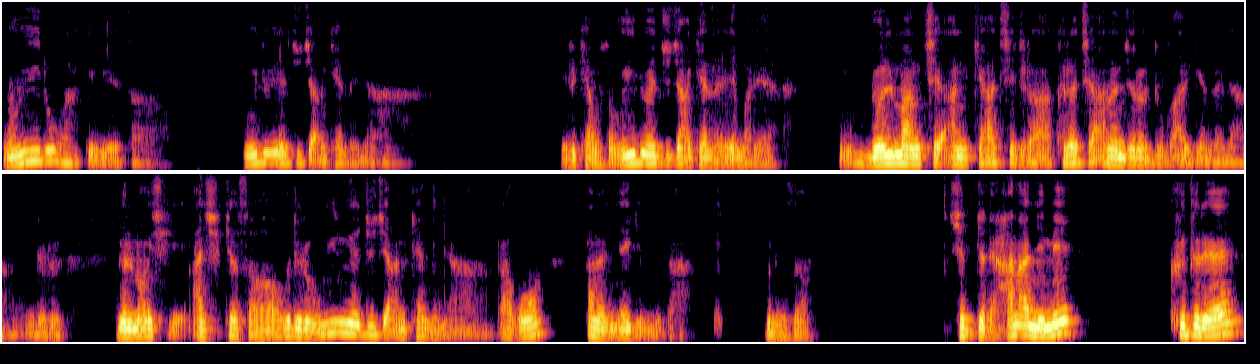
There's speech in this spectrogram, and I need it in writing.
위로하기 위해서 위로해 주지 않겠느냐? 이렇게 하면서 위로해 주지 않겠느냐 말이에요. 멸망치 않게 하시리라. 그렇지 않은 줄을 누가 알겠느냐? 우리를 멸망시 안 시켜서 우리를 위로해 주지 않겠느냐라고 하는 얘기입니다. 그러면서 10절에 하나님이 그들의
